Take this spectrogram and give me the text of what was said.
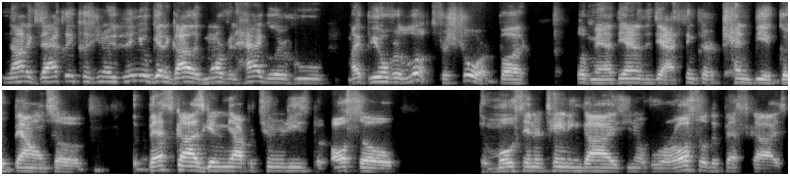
not exactly because you know then you'll get a guy like Marvin Hagler who might be overlooked for sure, but look, man, at the end of the day, I think there can be a good balance of the best guys getting the opportunities, but also the most entertaining guys, you know, who are also the best guys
